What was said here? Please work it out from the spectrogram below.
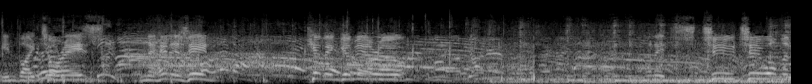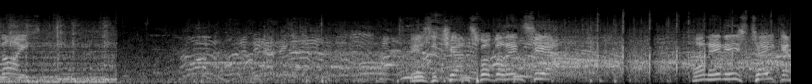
In by Torres. And the header's in. Kevin Gamero. And it's 2-2 on the night. Here's a chance for Valencia. And it is taken.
